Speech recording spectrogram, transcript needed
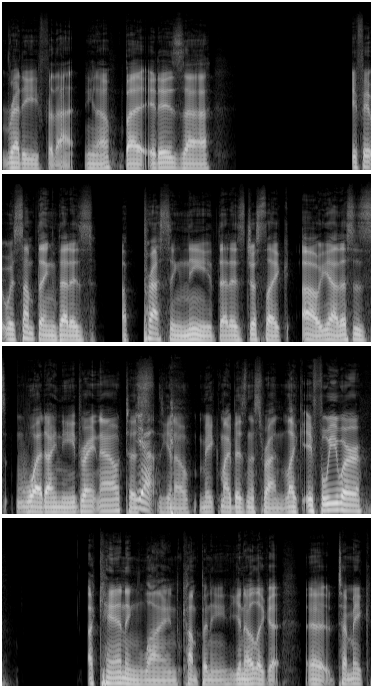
ready for that, you know. But it is uh if it was something that is a pressing need that is just like, oh yeah, this is what I need right now to Yeah. you know, make my business run. Like if we were a canning line company, you know, like a, uh, to make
